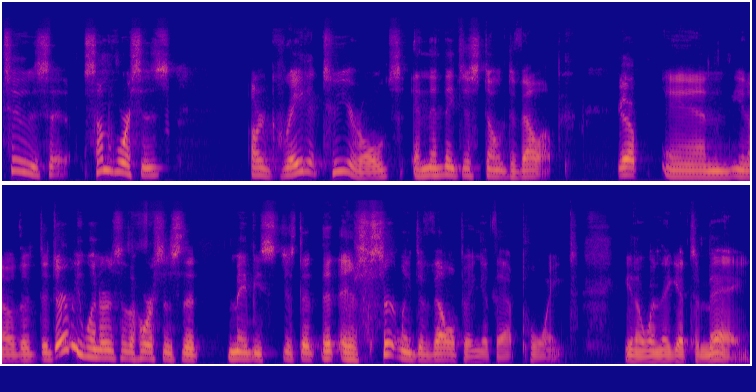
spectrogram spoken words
twos, uh, some horses are great at two year olds and then they just don't develop. Yep. And, you know, the, the Derby winners are the horses that maybe just that, that are certainly developing at that point you know, when they get to May.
